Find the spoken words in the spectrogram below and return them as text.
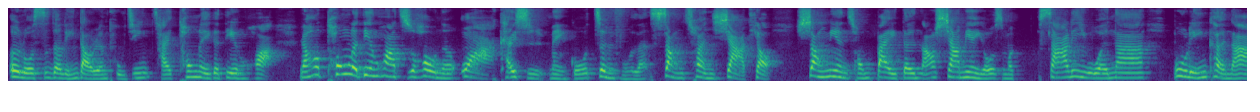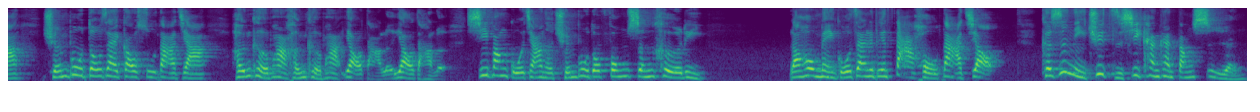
俄罗斯的领导人普京才通了一个电话，然后通了电话之后呢，哇，开始美国政府人上窜下跳，上面从拜登，然后下面有什么沙利文啊、布林肯啊，全部都在告诉大家，很可怕，很可怕，要打了，要打了。西方国家呢，全部都风声鹤唳，然后美国在那边大吼大叫。可是你去仔细看看当事人，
